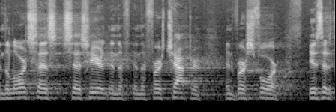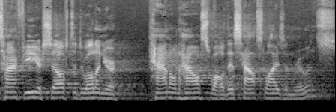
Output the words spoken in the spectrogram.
and the Lord says, says here in the, in the first chapter, in verse 4, Is it a time for you yourselves to dwell in your paneled house while this house lies in ruins?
